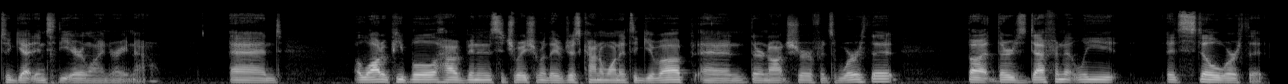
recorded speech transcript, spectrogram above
to get into the airline right now. And a lot of people have been in a situation where they've just kind of wanted to give up and they're not sure if it's worth it, but there's definitely it's still worth it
